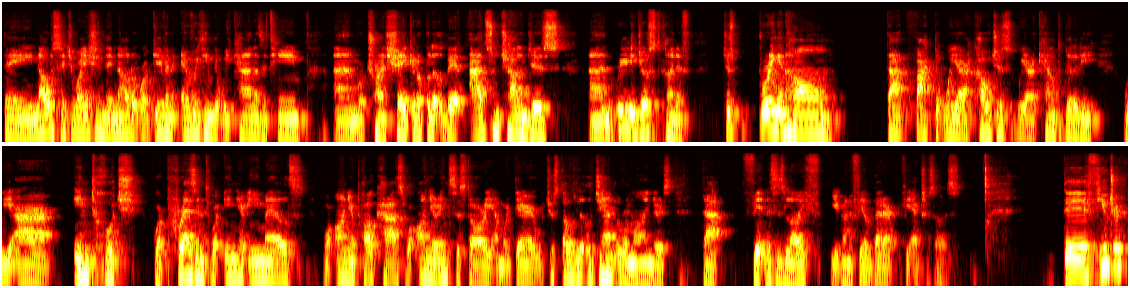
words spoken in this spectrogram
they know the situation. They know that we're giving everything that we can as a team. And we're trying to shake it up a little bit, add some challenges, and really just kind of just bringing home that fact that we are coaches, we are accountability, we are in touch, we're present, we're in your emails, we're on your podcast, we're on your Insta story, and we're there with just those little gentle reminders that fitness is life. You're going to feel better if you exercise. The future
